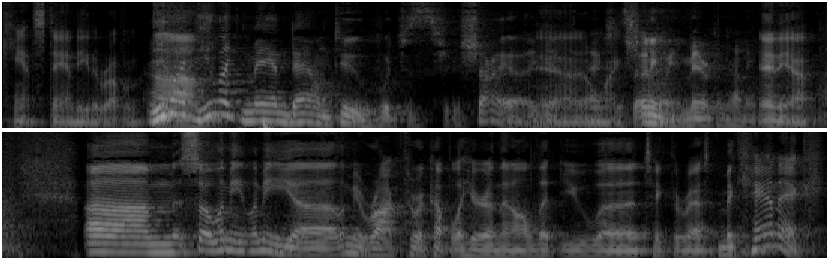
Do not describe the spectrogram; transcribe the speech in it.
can't stand either of them. He Um, liked he liked Man Down too, which is Shia. Again, Yeah, I don't actually. like So anyway, American Honey. Anyhow. Um, so let me let me uh, let me rock through a couple here, and then I'll let you uh, take the rest. Mechanic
